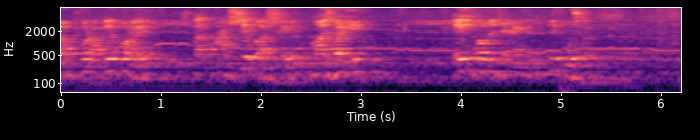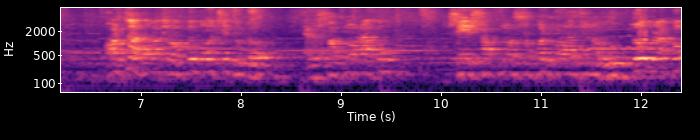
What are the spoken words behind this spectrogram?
লক্ষ্য রাখলে পরে তার আশেপাশে মাঝারি এই ধরনের জায়গায় কিন্তু পৌঁছাবে অর্থাৎ আমাদের বক্তব্য হচ্ছে দুটো, একটা স্বপ্ন রাখো, সেই স্বপ্ন সফল করার জন্য উদ্যোগ রাখো,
